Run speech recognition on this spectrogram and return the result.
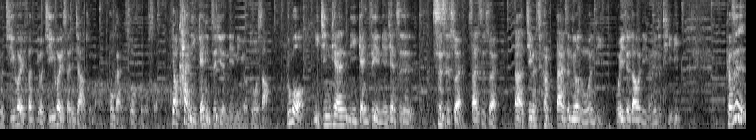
有机会分，有机会升甲组吗？不敢说国手，要看你给你自己的年龄有多少。如果你今天你给你自己的年限是四十岁、三十岁，那基本上 当然是没有什么问题。唯一最大问题可能就是体力。可是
